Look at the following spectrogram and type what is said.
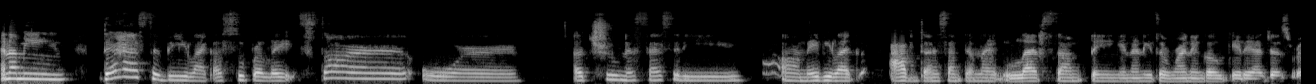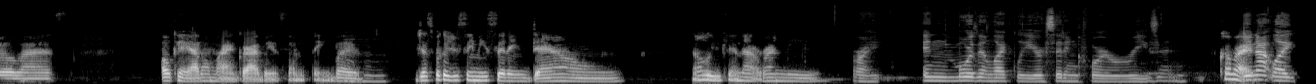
And I mean, there has to be like a super late start or a true necessity. Um, maybe like I've done something like left something and I need to run and go get it. I just realized, okay, I don't mind grabbing something, but hmm just because you see me sitting down, no, you cannot run me. Right. And more than likely, you're sitting for a reason. Correct. You're not like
